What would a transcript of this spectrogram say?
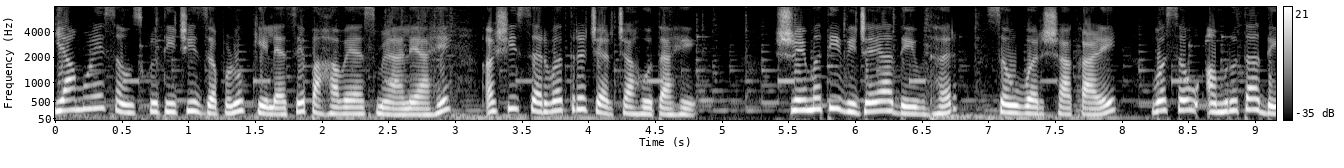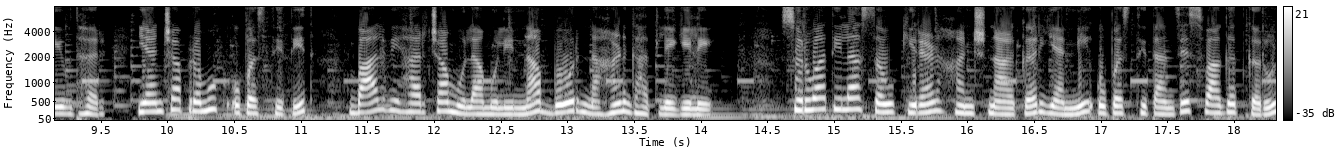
यामुळे संस्कृतीची जपणूक केल्याचे पाहावयास मिळाले आहे अशी सर्वत्र चर्चा होत आहे. श्रीमती विजया देवधर सौ वर्षा काळे व सौ अमृता देवधर यांच्या प्रमुख उपस्थितीत बालविहारच्या मुलामुलींना बोर नहाण घातले गेले. सुरुवातीला सौ किरण हंचनाळकर यांनी उपस्थितांचे स्वागत करून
